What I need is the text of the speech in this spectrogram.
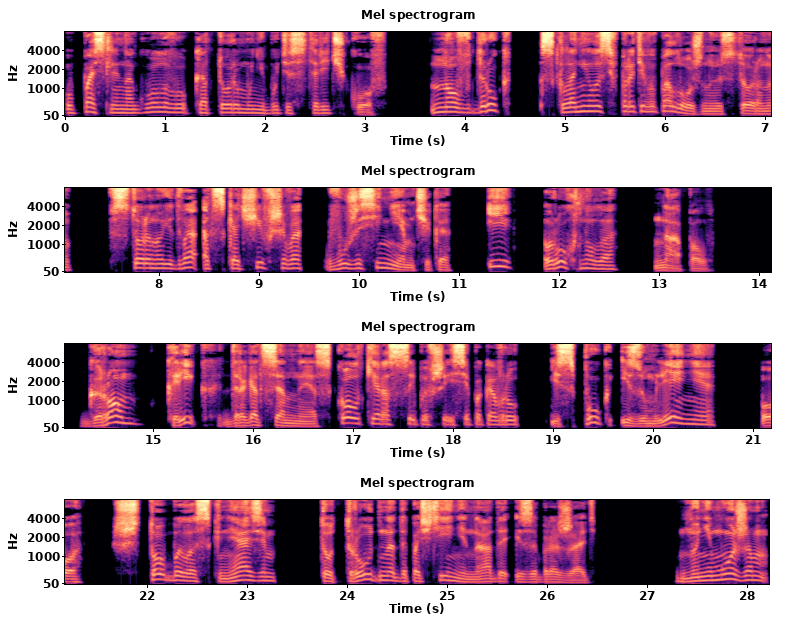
упасть ли на голову которому-нибудь из старичков, но вдруг склонилась в противоположную сторону, в сторону едва отскочившего в ужасе немчика, и рухнула на пол. Гром, крик, драгоценные осколки, рассыпавшиеся по ковру, испуг, изумление. О, что было с князем, то трудно, да почти не надо изображать. Но не можем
